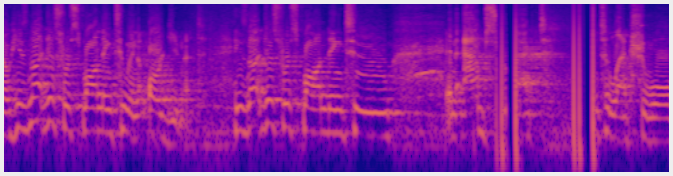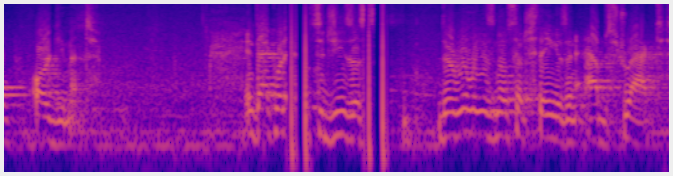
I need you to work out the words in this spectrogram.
No, he's not just responding to an argument. He's not just responding to an abstract intellectual argument. In fact, when it comes to Jesus, there really is no such thing as an abstract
